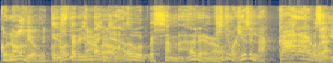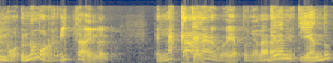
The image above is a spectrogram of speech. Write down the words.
con odio, güey. Con odio, estar bien cabrón, dañado, güey. Pues esa madre, ¿no? ¿Qué te imaginas en la cara, O güey? sea- Y mo- una morrita. la- en la cara, güey, apuñalar a Yo entiendo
